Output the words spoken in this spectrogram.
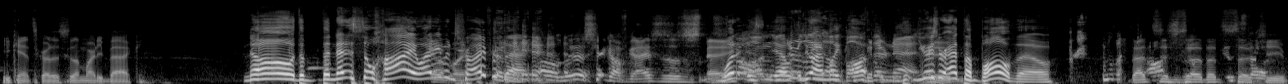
You can't score this because I'm already back. No, the the net is so high. Why did I Oh, even boy. try for that? Oh, look at this kickoff, guys. This is Hey. What No, is? I'm Yeah, dude, I'm like, above oh, their net. you guys are at the ball though. That's just so. That's so cheap.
